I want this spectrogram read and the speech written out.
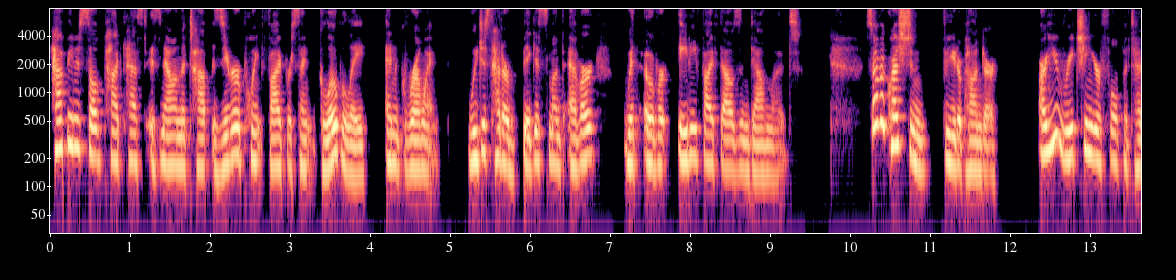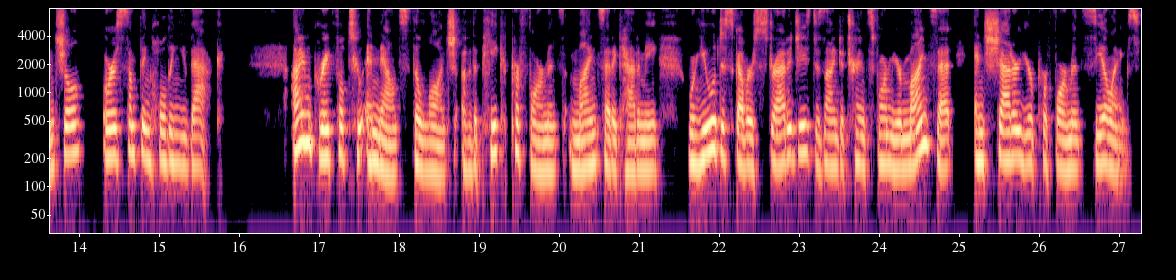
Happiness Solved podcast is now in the top 0.5% globally and growing. We just had our biggest month ever with over 85,000 downloads. So I have a question for you to ponder. Are you reaching your full potential or is something holding you back? I am grateful to announce the launch of the Peak Performance Mindset Academy, where you will discover strategies designed to transform your mindset and shatter your performance ceilings.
